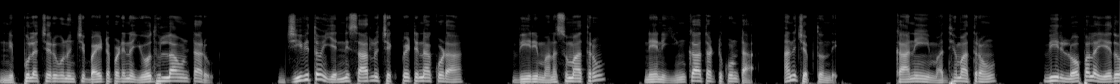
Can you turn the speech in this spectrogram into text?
నిప్పుల చెరువు నుంచి బయటపడిన యోధుల్లా ఉంటారు. జీవితం ఎన్నిసార్లు చెక్పెట్టినా కూడా వీరి మనసు మాత్రం నేను ఇంకా తట్టుకుంటా అని చెప్తుంది. కాని ఈ మధ్య మాత్రం వీరి లోపల ఏదో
